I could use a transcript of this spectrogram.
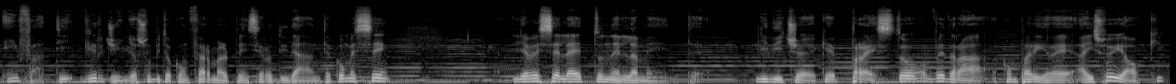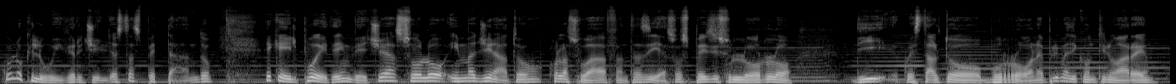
E infatti Virgilio subito conferma il pensiero di Dante come se gli avesse letto nella mente gli dice che presto vedrà comparire ai suoi occhi quello che lui, Virgilio, sta aspettando e che il poeta invece ha solo immaginato con la sua fantasia, sospesi sull'orlo di quest'alto burrone prima di continuare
